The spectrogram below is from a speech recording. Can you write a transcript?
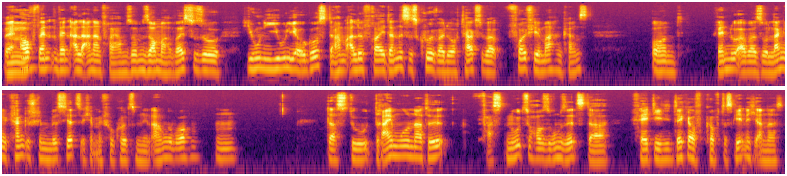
Weil, mhm. Auch wenn, wenn alle anderen frei haben, so im Sommer, weißt du, so Juni, Juli, August, da haben alle frei, dann ist es cool, weil du auch tagsüber voll viel machen kannst. Und wenn du aber so lange krankgeschrieben bist jetzt, ich habe mir vor kurzem den Arm gebrochen, hm, dass du drei Monate fast nur zu Hause rumsitzt, da fällt dir die Decke auf den Kopf, das geht nicht anders.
